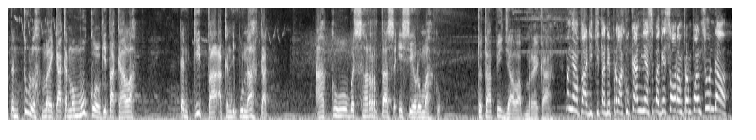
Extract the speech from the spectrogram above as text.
tentulah mereka akan memukul kita kalah, dan kita akan dipunahkan. Aku beserta seisi rumahku. Tetapi jawab mereka, Mengapa adik kita diperlakukannya sebagai seorang perempuan sundal?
